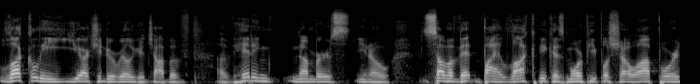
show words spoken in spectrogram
luckily you actually do a really good job of of hitting numbers you know some of it by luck because more people show up or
